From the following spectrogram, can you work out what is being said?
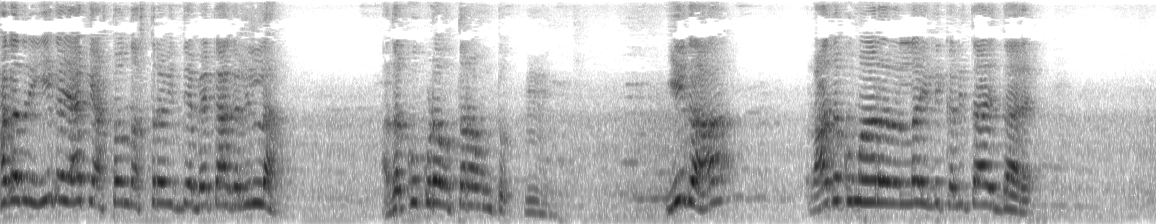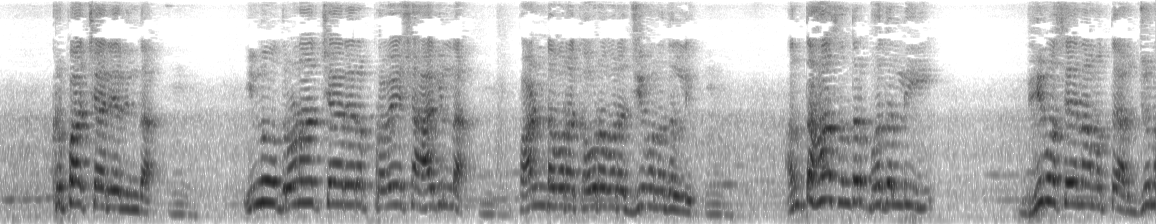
ಹಾಗಾದ್ರೆ ಈಗ ಯಾಕೆ ಅಷ್ಟೊಂದು ಅಸ್ತ್ರವಿದ್ಯೆ ಬೇಕಾಗಲಿಲ್ಲ? ಅದಕ್ಕೂ ಕೂಡ ಉತ್ತರ ಉಂಟು. ಈಗ ರಾಜಕುಮಾರರೆಲ್ಲ ಇಲ್ಲಿ ಕಲಿತಾ ಇದ್ದಾರೆ. ಕೃಪಾಚಾರ್ಯರಿಂದ. ಇನ್ನು ದ್ರೋಣಾಚಾರ್ಯರ ಪ್ರವೇಶ ಆಗಿಲ್ಲ. ಪಾಂಡವರ ಕೌರವರ ಜೀವನದಲ್ಲಿ. ಅಂತಹ ಸಂದರ್ಭದಲ್ಲಿ ಭೀಮಸೇನ ಮತ್ತೆ ಅರ್ಜುನ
